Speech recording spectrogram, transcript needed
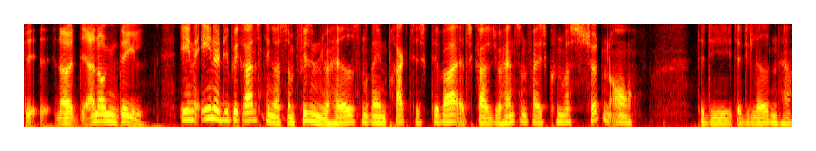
det, nøj, det er nok en del. En, en af de begrænsninger, som filmen jo havde sådan rent praktisk, det var, at Scarlett Johansson faktisk kun var 17 år, da de, da de lavede den her.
